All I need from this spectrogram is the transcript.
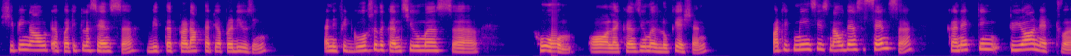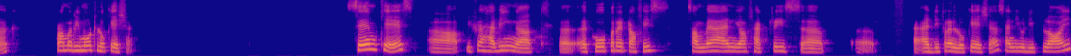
shipping out a particular sensor with the product that you're producing, and if it goes to the consumer's uh, home or like consumer's location. What it means is now there's a sensor connecting to your network from a remote location. Same case, uh, if you're having a, a, corporate office somewhere and your factories uh, uh, at different locations and you deploy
